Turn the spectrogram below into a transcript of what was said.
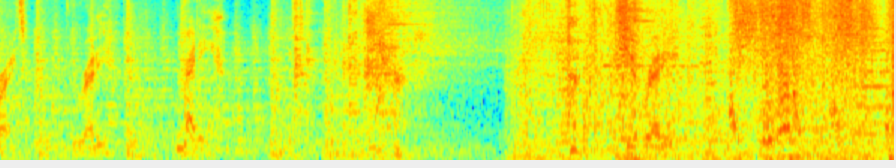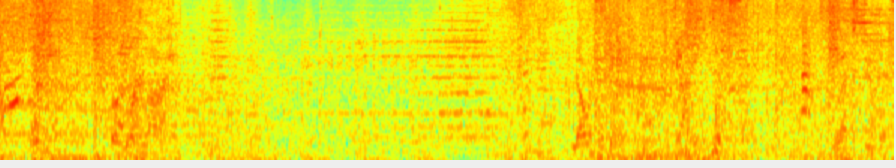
All right, you ready? Ready. Get ready. You're mine. No escape. Let's do this.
